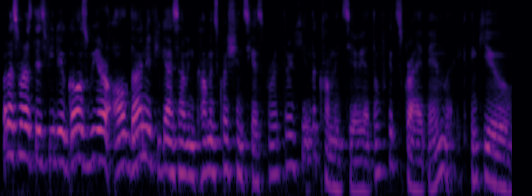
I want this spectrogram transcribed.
But as far as this video goes, we are all done. If you guys have any comments, questions, you guys can write there here in the comments area. Don't forget to subscribe and like. Thank you.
